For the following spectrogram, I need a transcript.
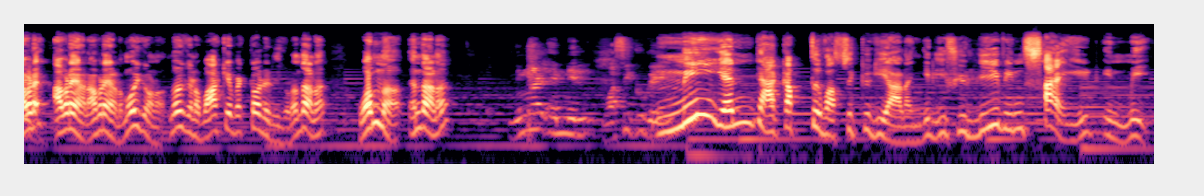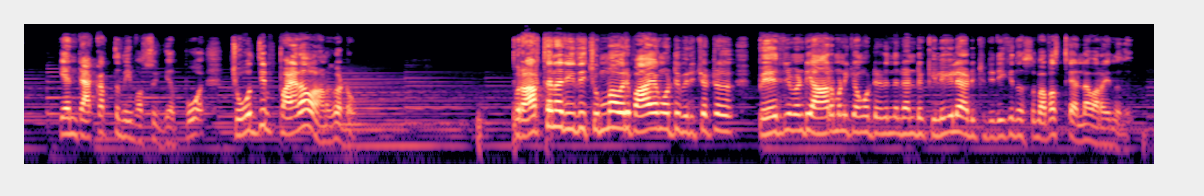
അവിടെ അവിടെയാണ് അവിടെയാണ്. നോക്കിക്കോണം നോക്കിക്കോണം. വാക്യം വ്യക്തമായിട്ട് എഴുതിക്കോണം. എന്താണ്? ഒന്ന് എന്താണ്? നിങ്ങൾ എന്നിൽ വസിക്കുകയും നീ എന്റെ അകത്ത് വസിക്കുകയാണെങ്കിൽ if you live inside in me എന്റെ അകത്ത് നീ വസിക്കുക. പോ ചോദ്യം പണമാണ് കേട്ടോ. പ്രാർത്ഥന രീതി ചുമ്മാ ഒരു പായ അങ്ങോട്ട് വിരിച്ചിട്ട് പേരിന് വേണ്ടി ആറു മണിക്ക് അങ്ങോട്ട് ഇരുന്ന് രണ്ട് കിളികില അടിച്ചിട്ടിരിക്കുന്ന അവസ്ഥയല്ല പറയുന്നത്.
